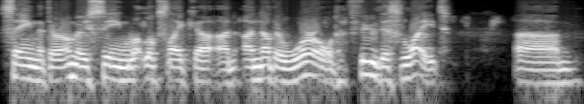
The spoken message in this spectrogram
saying that they're almost seeing what looks like a, an, another world through this light. Um,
